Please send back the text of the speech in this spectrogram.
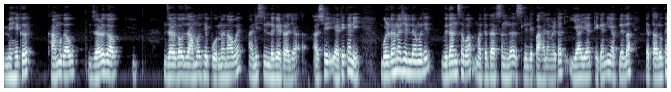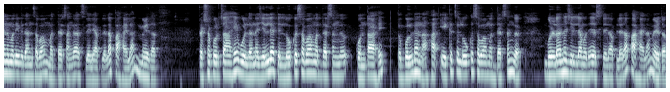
मेहकर खामगाव जळगाव जळगाव जामोद हे पूर्ण नाव आहे आणि सिंदखेड राजा असे या ठिकाणी बुलढाणा जिल्ह्यामधील विधानसभा मतदारसंघ असलेले पाहायला मिळतात. या या ठिकाणी आपल्याला या तालुक्यांमध्ये विधानसभा मतदारसंघ असलेले आपल्याला पाहायला मिळतात. प्रश्न पुढचा आहे बुलढाणा जिल्ह्यातील लोकसभा मतदारसंघ कोणता आहे? तर बुलढाणा हा एकच लोकसभा मतदारसंघ बुलढाणा जिल्ह्यामध्ये असलेला आपल्याला पाहायला मिळतं.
